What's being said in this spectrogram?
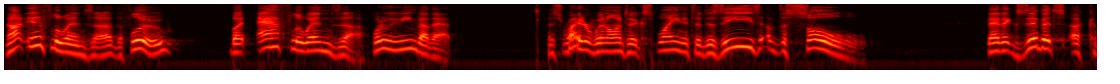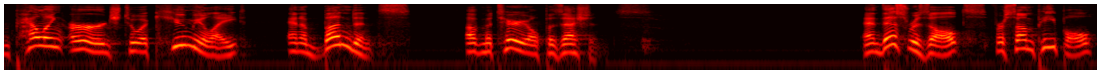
Not influenza, the flu, but affluenza. What do we mean by that? This writer went on to explain it's a disease of the soul that exhibits a compelling urge to accumulate an abundance of material possessions. And this results, for some people,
